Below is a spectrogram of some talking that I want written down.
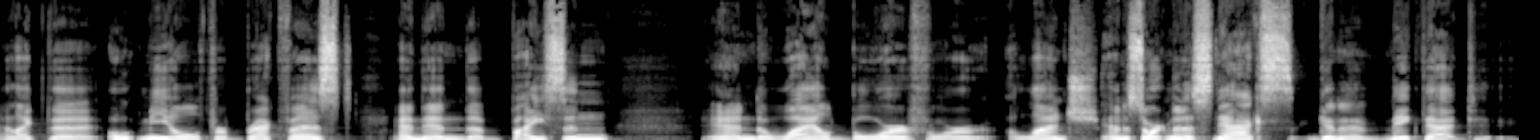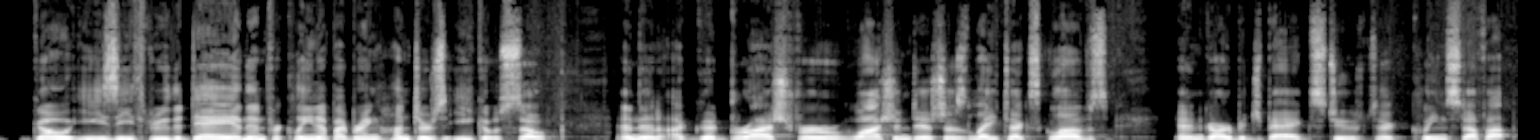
I like the oatmeal for breakfast and then the bison and the wild boar for lunch. An assortment of snacks gonna make that go easy through the day. And then for cleanup, I bring Hunter's Eco Soap and then a good brush for washing dishes, latex gloves, and garbage bags too to clean stuff up.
